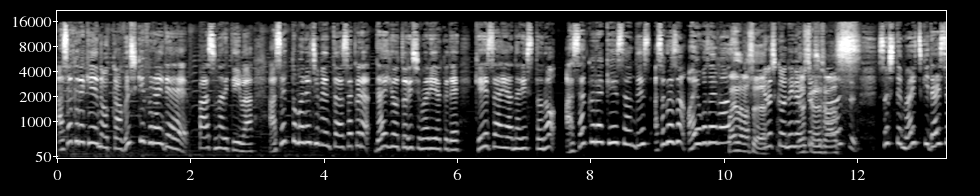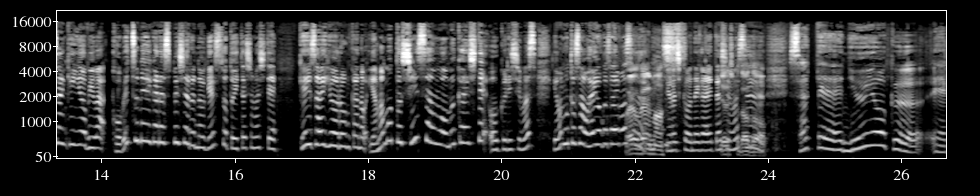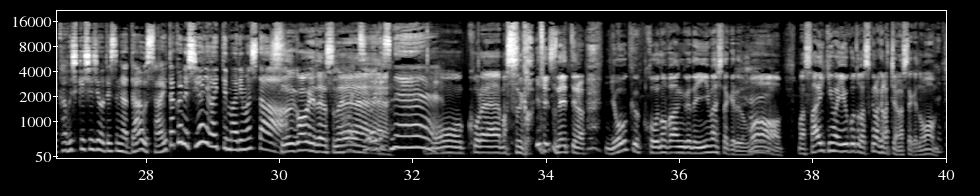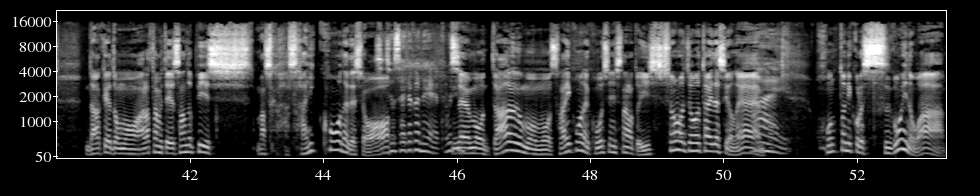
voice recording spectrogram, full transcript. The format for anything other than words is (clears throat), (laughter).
朝倉慶の株式フライデー。パーソナリティは、アセットマネジメント朝倉代表取締役で、経済アナリストの朝倉慶さんです。朝倉さん、おはようございます。おはようございます。よろしくお願いいたします。ますそして毎月第3金曜日は、個別銘柄スペシャルのゲストといたしまして、経済評論家の山本慎さんをお迎えしてお送りします。山本さん、おはようございます。おはようございます。よろしくお願いいたします。さて、ニューヨーク、えー、株式市場ですが、ダウ最高値視野に入ってまいりました。すごいですね。強いですね。もう、これ、まあ、すごいですねっていうのは、よくこの番組で言いましたけれども、はい、まあ、最近は言うことが少なくなっちゃいましたけども、はい、だけども、改めて S&P、まさか最高値でしょ？史上最高値更新。で、もうダウももう最高値更新したのと一緒の状態ですよね。はい。本当にこれすごいのは、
